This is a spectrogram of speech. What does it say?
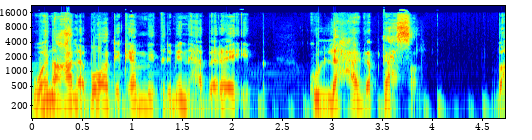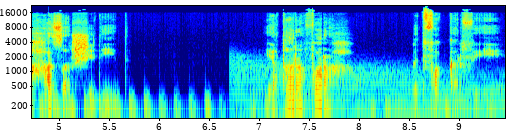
وأنا على بعد كام متر منها براقب كل حاجة بتحصل بحذر شديد. يا ترى فرح بتفكر في إيه؟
